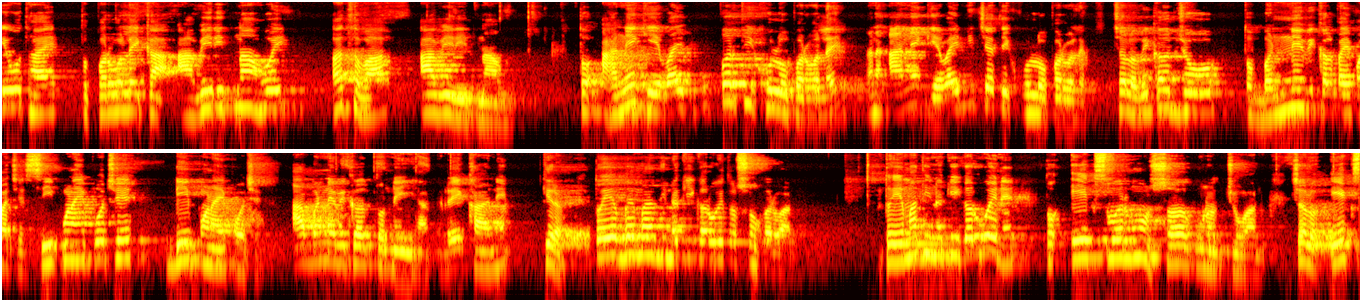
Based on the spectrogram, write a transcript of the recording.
કેવો થાય? તો પરવલય કા આવી રીતના હોય અથવા આવી રીતના હોય. તો આને કહેવાય ઉપરથી ખુલ્લો પર્વલય અને આને કહેવાય નીચેથી ખુલ્લો પર્વલય. ચલો, વિકલ્પ જુઓ. તો બંને વિકલ્પ આપ્યા છે. સી પણ આપ્યો છે, ડી પણ આપ્યો છે. આ બંને વિકલ્પ તો નહીં આવે રેખા અને કિરણ. તો એ બેમાંથી નક્કી કરવું હોય તો શું કરવાનું? તો એમાંથી નક્કી કરવું હોય ને, તો એક્સ વર્ગનો સહગુણક જોવાનો. ચલો એક્સ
